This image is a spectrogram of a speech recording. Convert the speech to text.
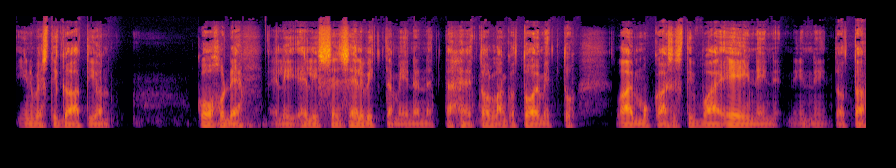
investigaation kohde, eli, eli sen selvittäminen, että, että ollaanko toimittu lainmukaisesti vai ei, niin, niin, niin tota,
